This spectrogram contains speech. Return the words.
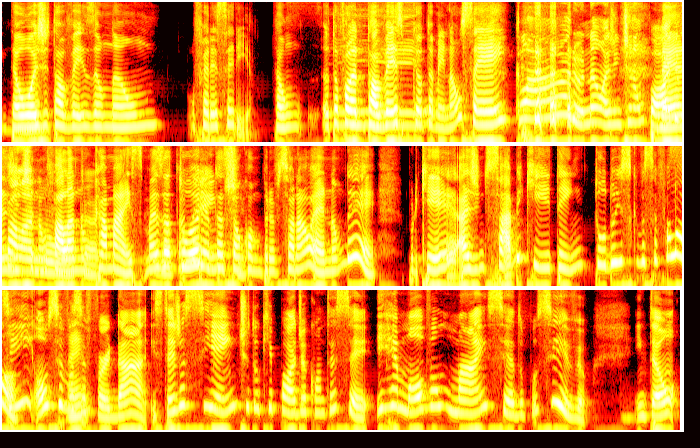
Então, Uhum. hoje talvez eu não ofereceria. Então, eu tô falando talvez porque eu também não sei. Claro, não, a gente não pode né? falar A gente não nunca. fala nunca mais. Mas a tua Exatamente. orientação como profissional é não dê. Porque a gente sabe que tem tudo isso que você falou. Sim, ou se você né? for dar, esteja ciente do que pode acontecer e remova o mais cedo possível. Então,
